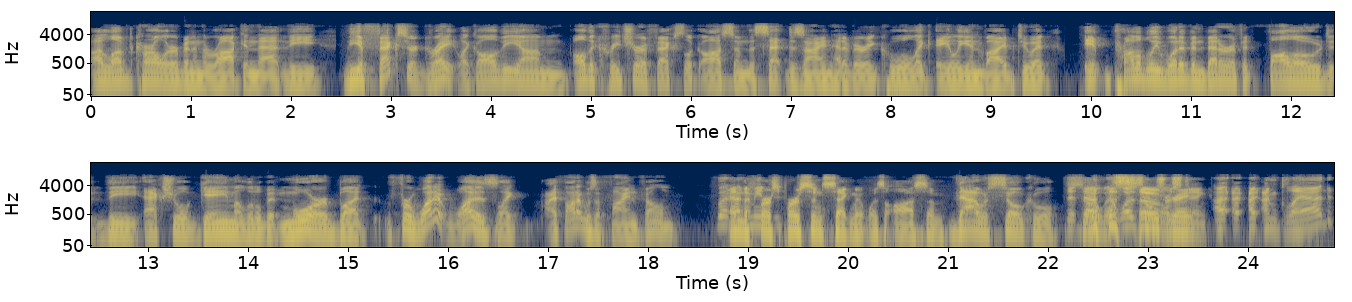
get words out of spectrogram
I loved Karl Urban and The Rock, and that the the effects are great. Like all the um all the creature effects look awesome. The set design had a very cool like alien vibe to it. It probably would have been better if it followed the actual game a little bit more, but for what it was, like I thought it was a fine film. But and I, the I mean, first person segment was awesome. That was so cool. That, So- that, that was so interesting. I, I, I'm glad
